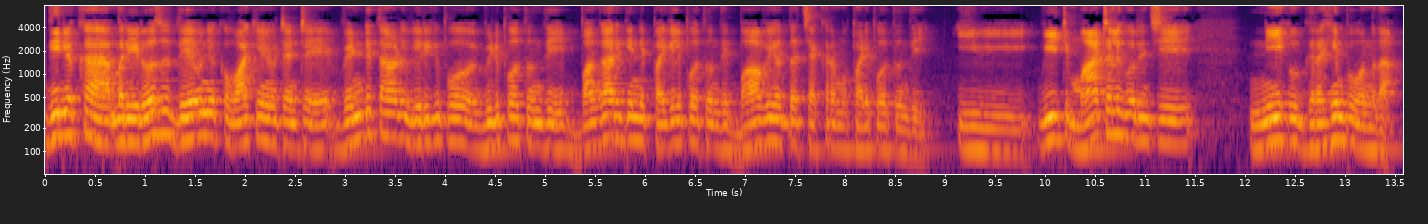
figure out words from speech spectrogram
దీని యొక్క మరి ఈరోజు దేవుని యొక్క వాక్యం ఏమిటంటే వెండి తాడు విరిగిపో విడిపోతుంది బంగారు గిన్నె పగిలిపోతుంది బావి యొద్ద చక్రము పడిపోతుంది. ఈ వీటి మాటల గురించి నీకు గ్రహింపు ఉన్నదా?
